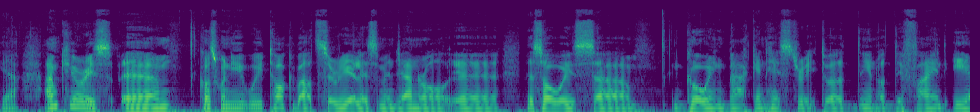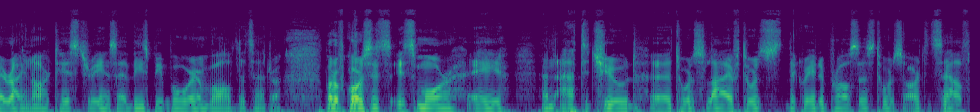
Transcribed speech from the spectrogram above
Yeah, I'm curious because um, when you we talk about surrealism in general, uh, there's always um, going back in history to a you know defined era in art history and said these people were involved, etc. But of course, it's it's more a an attitude uh, towards life, towards the creative process, towards art itself,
